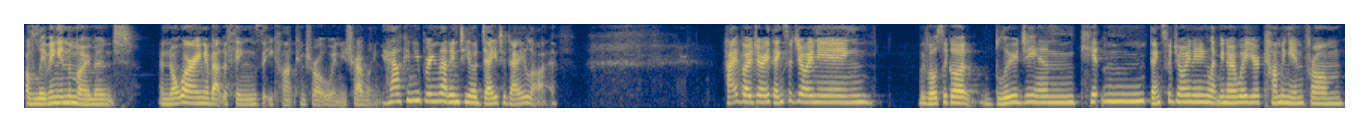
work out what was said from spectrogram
of living in the moment and not worrying about the things that you can't control when you're traveling. How can you bring that into your day to day life? Hi, Bojo. Thanks for joining. We've also got Blue GN Kitten. Thanks for joining. Let me know where you're coming in from.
